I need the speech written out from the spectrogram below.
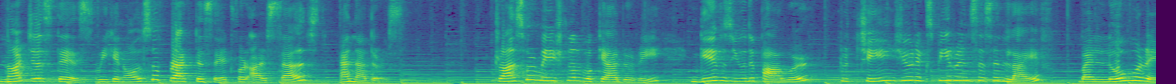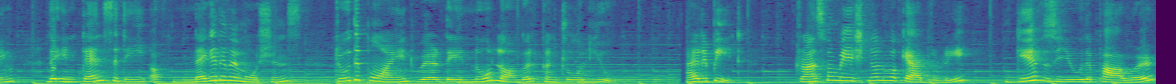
Not just this, we can also practice it for ourselves and others. Transformational vocabulary gives you the power to change your experiences in life by lowering the intensity of negative emotions to the point where they no longer control you. I repeat, transformational vocabulary gives you the power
